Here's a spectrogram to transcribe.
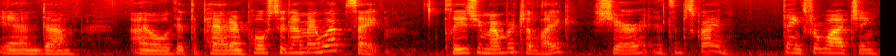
and um, I will get the pattern posted on my website. Please remember to like, share, and subscribe. Thanks for watching.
